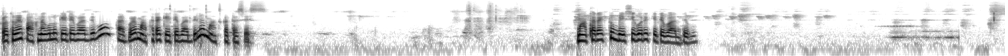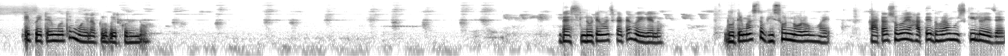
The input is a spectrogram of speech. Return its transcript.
প্রথমে পাখনাগুলো কেটে বাদ দেবো তারপরে মাথাটা কেটে বাদ দিলে মাছ কাটা শেষ। মাথাটা একটু বেশি করে কেটে বাদ দেব। এই পেটের মধ্যে ময়লাগুলো বের করে নেব। ব্যাস লোটে মাছ কাটা হয়ে গেল। লোটে মাছ তো ভীষণ নরম হয়। কাটার সময় হাতে ধরা মুশকিল হয়ে যায়।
